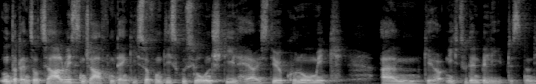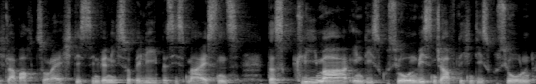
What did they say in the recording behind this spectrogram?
unter den Sozialwissenschaften denke ich so vom Diskussionsstil her ist die Ökonomik ähm, gehört nicht zu den beliebtesten. Und ich glaube auch zu Recht ist, sind wir nicht so beliebt. Es ist meistens das Klima in Diskussionen, wissenschaftlichen Diskussionen,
